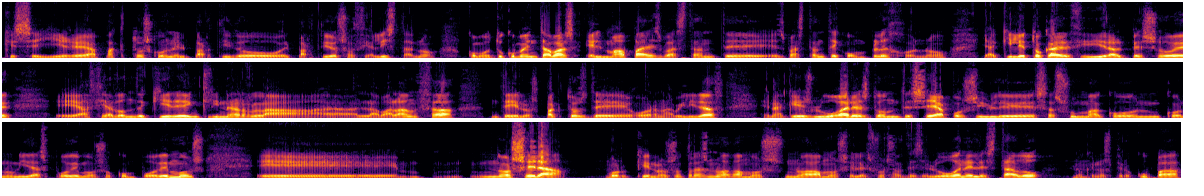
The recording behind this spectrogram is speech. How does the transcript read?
que se llegue a pactos con el Partido, el partido Socialista, ¿no? Como tú comentabas, el mapa es bastante, es bastante complejo, ¿no? Y aquí le toca decidir al PSOE eh, hacia dónde quiere inclinar la, la balanza de los pactos de gobernabilidad. En aquellos lugares donde sea posible esa suma con, con Unidas Podemos o con Podemos, eh, no será porque nosotras no hagamos, no hagamos el esfuerzo. Desde luego en el Estado lo que nos preocupa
